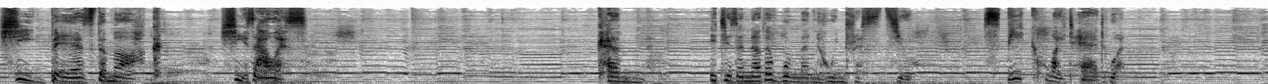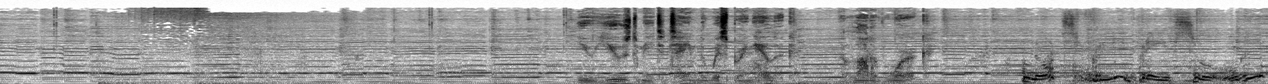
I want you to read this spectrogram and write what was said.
She bears the mark. She is ours. Come. It is another woman who interests you. Speak, white-haired one. Used me to tame the Whispering Hillock. A lot of work. Not free, brave soul.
